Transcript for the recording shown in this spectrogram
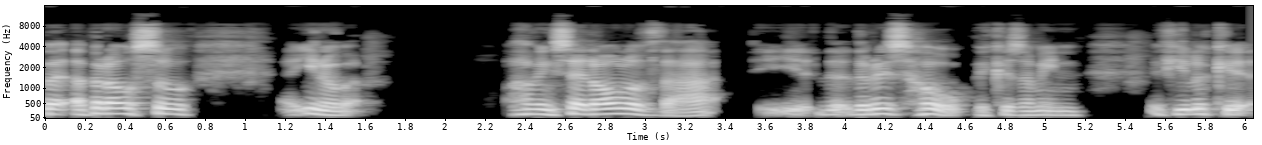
but but also, you know, having said all of that, there is hope because I mean, if you look at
